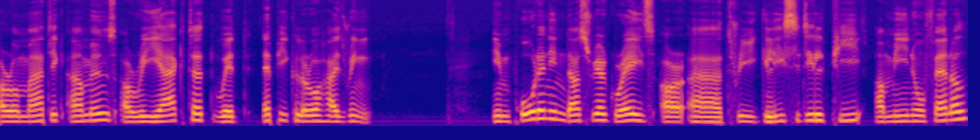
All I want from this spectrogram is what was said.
aromatic amines are reacted with epichlorohydrin. important industrial grades are uh, 3-glycidyl P aminophenol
